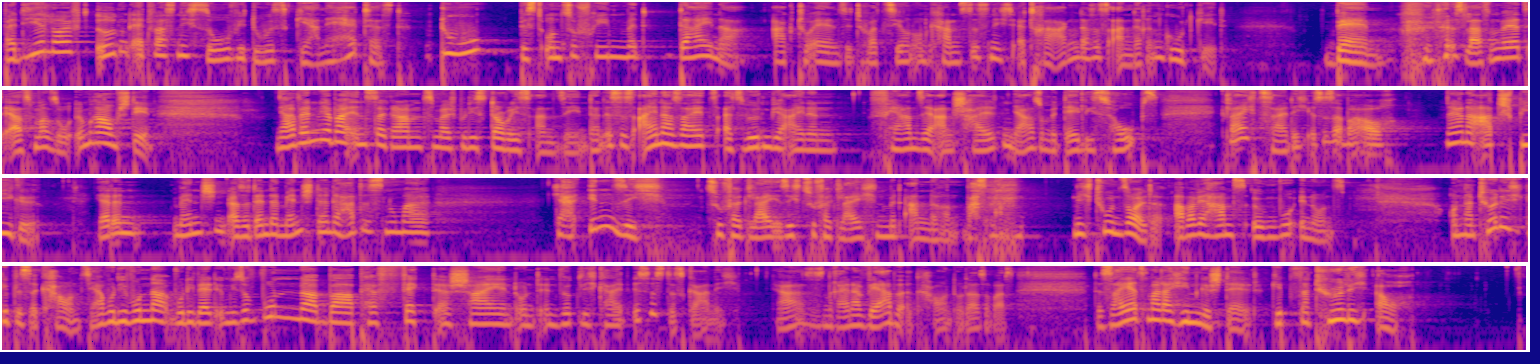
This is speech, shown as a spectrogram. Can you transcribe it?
Bei dir läuft irgendetwas nicht so, wie du es gerne hättest. Du bist unzufrieden mit deiner aktuellen Situation und kannst es nicht ertragen, dass es anderen gut geht. Bäm. Das lassen wir jetzt erstmal so im Raum stehen. Ja, wenn wir bei Instagram zum Beispiel die Stories ansehen, dann ist es einerseits, als würden wir einen Fernseher anschalten, ja, so mit Daily Soaps. Gleichzeitig ist es aber auch, naja, eine Art Spiegel. Ja, denn Menschen, also denn der Mensch, denn der hat es nun mal, ja, in sich, zu vergleichen, sich zu vergleichen mit anderen, was man nicht tun sollte. Aber wir haben es irgendwo in uns. Und natürlich gibt es Accounts, ja, wo die Wunder, wo die Welt irgendwie so wunderbar perfekt erscheint und in Wirklichkeit ist es das gar nicht. Ja, es ist ein reiner Werbeaccount oder sowas. Das sei jetzt mal dahingestellt. Gibt es natürlich auch.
